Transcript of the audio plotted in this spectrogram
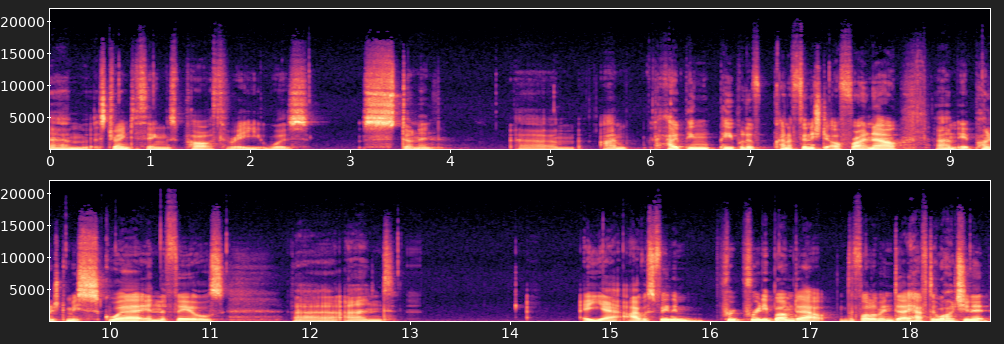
Um, Stranger Things Part 3 was stunning. Um, I'm hoping people have kind of finished it off right now. Um, it punched me square in the feels, uh, and uh, yeah, I was feeling pr- pretty bummed out the following day after watching it.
